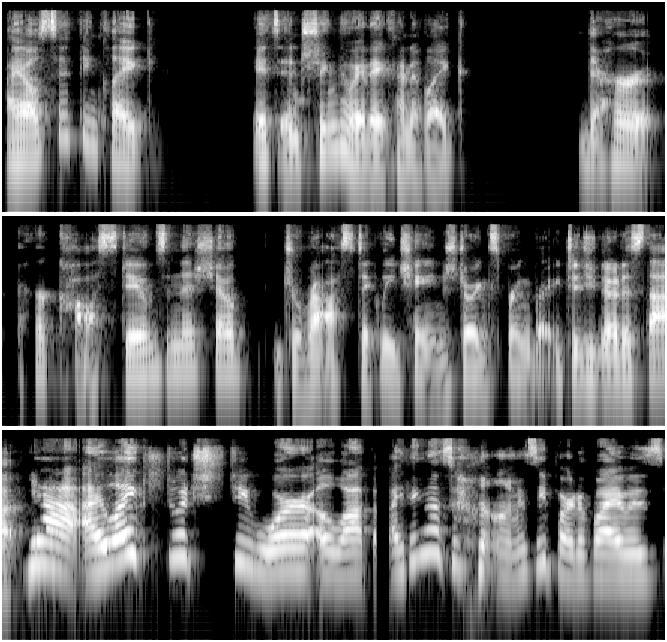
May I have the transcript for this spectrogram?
I also think like it's interesting the way they kind of like the her her costumes in this show drastically changed during spring break. Did you notice that? Yeah, I liked what she wore a lot. I think that's honestly part of why I was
